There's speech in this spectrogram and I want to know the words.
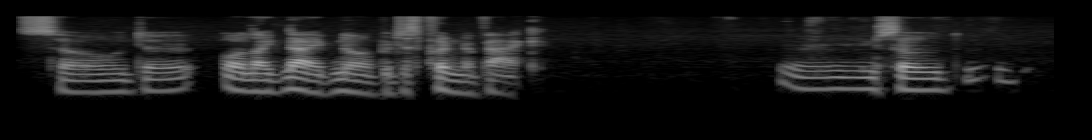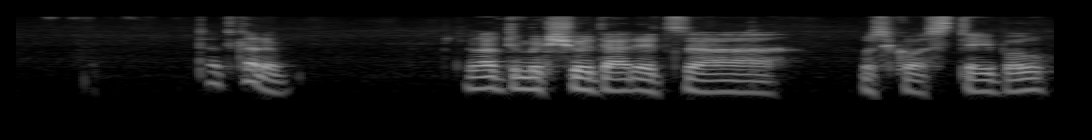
So the or like not ignore, but just put in the back. Um, so that's kind of we have to make sure that it's uh what's it called stable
